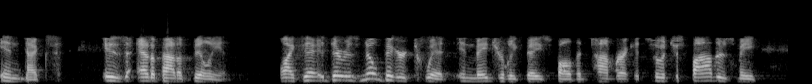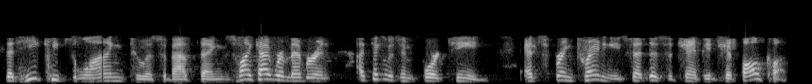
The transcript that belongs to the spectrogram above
index is at about a billion. Like there, there is no bigger twit in Major League Baseball than Tom Ricketts. So it just bothers me that he keeps lying to us about things. Like I remember in, I think it was in 14 at spring training, he said this is a championship ball club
